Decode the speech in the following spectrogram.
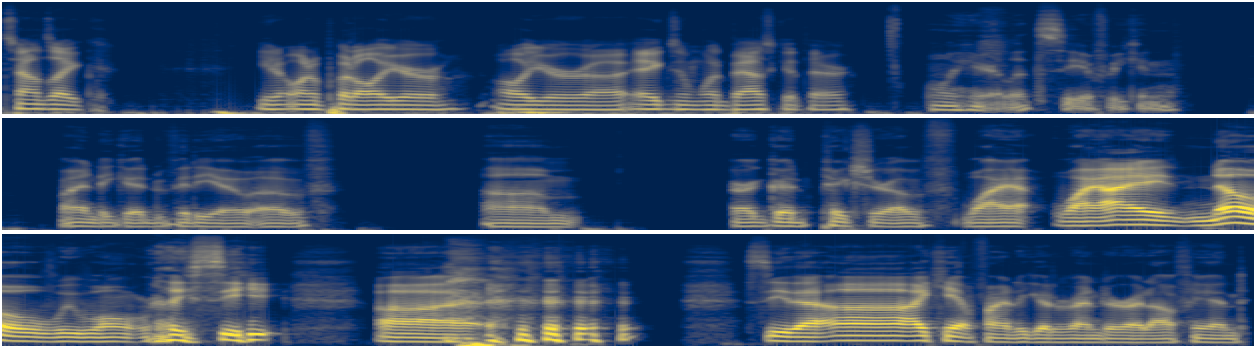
It sounds like you don't want to put all your all your uh, eggs in one basket there. Well, here, let's see if we can find a good video of, um, or a good picture of why why I know we won't really see, uh, see that. Uh, I can't find a good render right offhand,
